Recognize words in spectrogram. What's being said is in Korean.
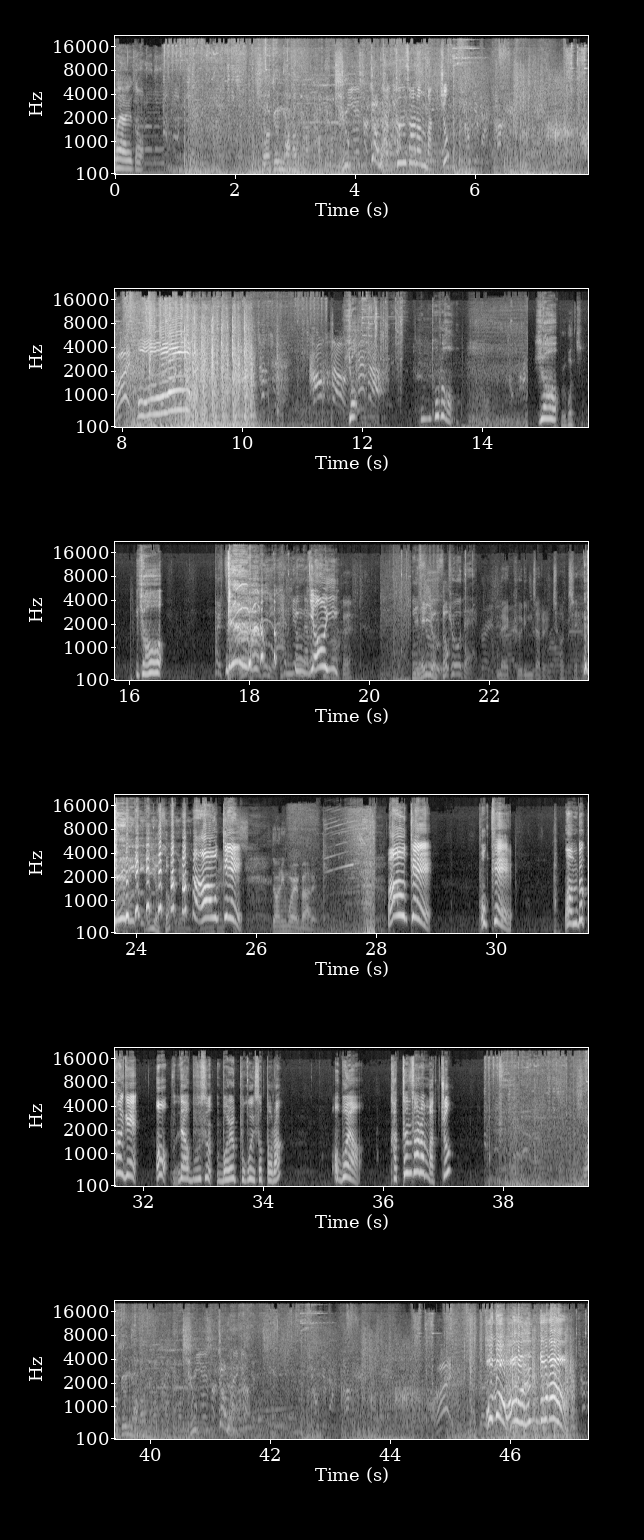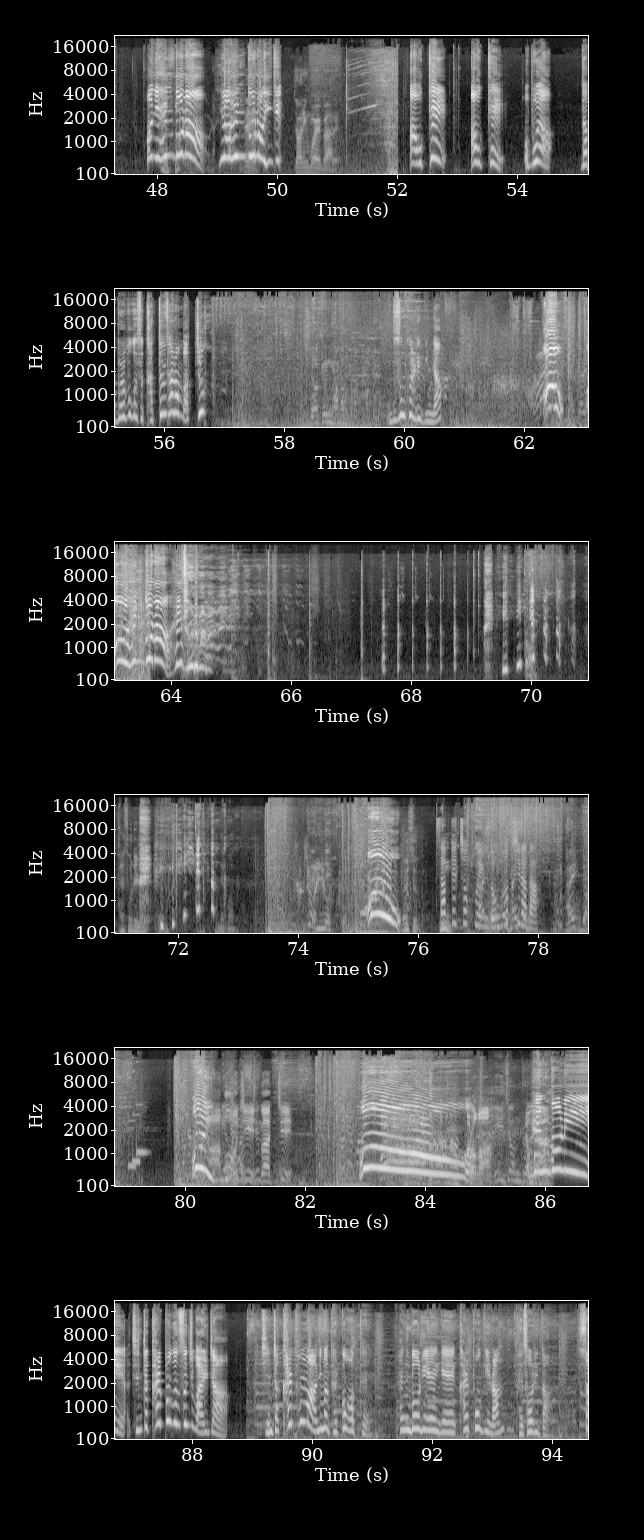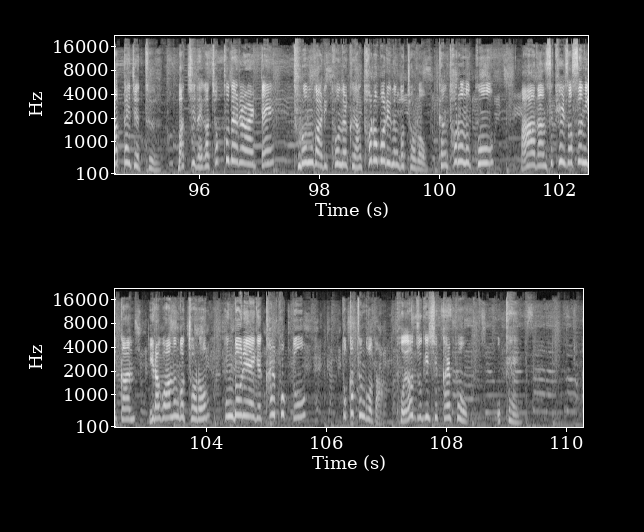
뭐야 이거? 같은 사람 맞죠? 오! 야, 힘들어. 야, 뭘 봤지? 야, 야, 이 이 A였어? 내 그림자를 처치해. A였어? 아, 오케이, Don't even worry about it. 아 오케이, 오케이, 완벽하게. 어, 내가 무슨 뭘 보고 있었더라? 어, 뭐야? 같은 사람 맞죠? 어머, 어, 행돌아! 아니 행돌아! 야 행돌아 이게 Don't even worry about it. 아 오케이, 아 오케이. 어 뭐야? 나 뭘 보고 있어? 같은 사람 맞죠? 무슨 클립이냐? 어, 어 행돌아, 행돌아. 할 소리를 안 해고 하네. 오, 나이스. 사페 척후 행동 확실하다. 오이, 아 뭐지? 맞지? 오. 걸어봐. 행돌이 진짜 칼폭은 쓰지 말자. 진짜 칼폭만 아니면 될 것 같아. 행돌이에게 칼폭이란 배설이다. 사페제트 마치 내가 척후대를 할 때 드론과 리콘을 그냥 털어버리는 것처럼 그냥 털어놓고 아 난 스킬 썼으니깐 이라고 하는 것처럼 행돌이에게 칼폭도 똑같은 거다. 보여주기식 칼폭. 오케이.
